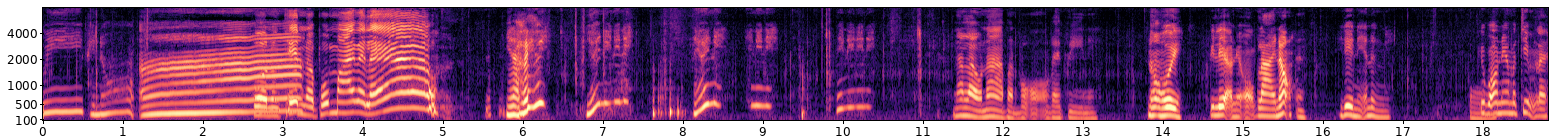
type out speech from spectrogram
วิพี่น้องอ่าก้อนมันเท่นว่าผมไม้ไว้แล้วนี่นะเฮ้ยเฮ้ยเฮ้ยนี่นี่นี่เฮ้ยนี่นี่นี่นี่นี่นี่นี่ หน้าเราหน้าผัดบ่ออกได้ปีนี่ เนาะเฮ้ยพี่เลี้ยเนี่ยออกลายเนาะเออนี่เด่นนี่อันหนึ่งนี่คือบอกเอาเนี่ยมาจิ้มเลย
